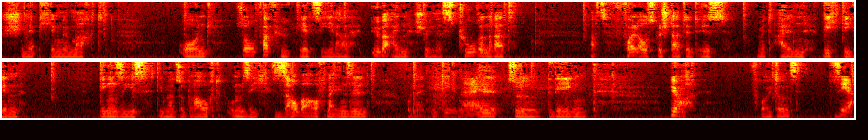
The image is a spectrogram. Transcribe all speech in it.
Schnäppchen gemacht. Und so verfügt jetzt jeder über ein schönes Tourenrad, was voll ausgestattet ist mit allen wichtigen Dingsies, die man so braucht, um sich sauber auf einer Insel oder generell zu bewegen. Ja, freut uns sehr.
